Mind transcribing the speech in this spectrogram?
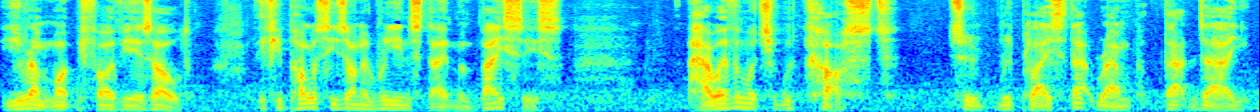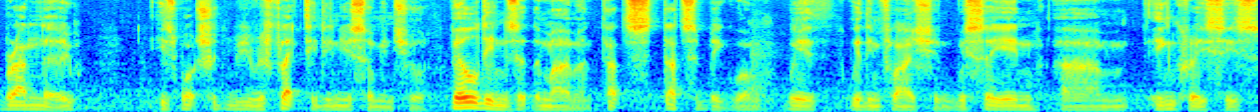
your ramp might be five years old. If your policy is on a reinstatement basis, however much it would cost to replace that ramp that day, brand new, is what should be reflected in your sum insured. Buildings at the moment, that's that's a big one with with inflation. We're seeing um, increases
